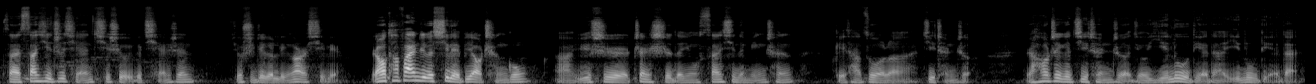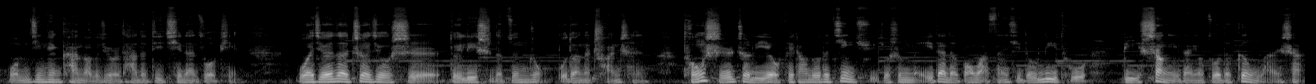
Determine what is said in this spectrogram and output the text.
在三系之前其实有一个前身，就是这个零二系列。然后他发现这个系列比较成功啊，于是正式的用三系的名称给它做了继承者。然后这个继承者就一路迭代，一路迭代。我们今天看到的就是他的第七代作品。我觉得这就是对历史的尊重，不断的传承。同时，这里也有非常多的进取，就是每一代的宝马三系都力图比上一代要做得更完善，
